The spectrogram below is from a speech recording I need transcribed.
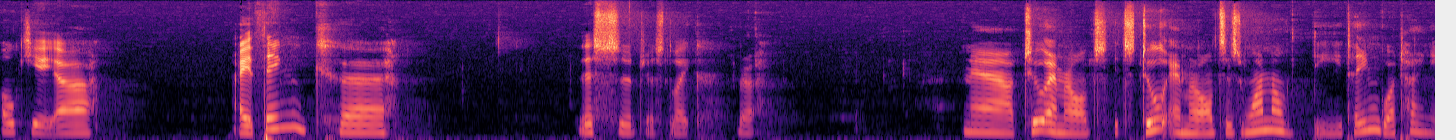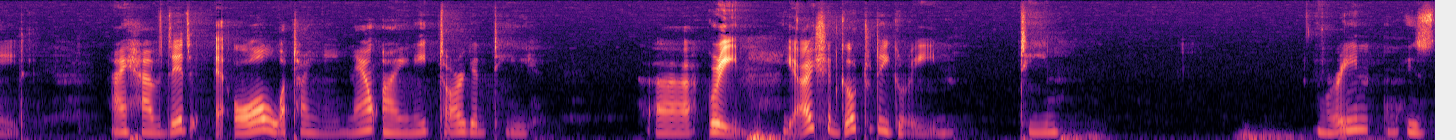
Okay, uh, I think uh, this should just like, bruh. Now, two emeralds. It's two emeralds is one of the thing what I need. I have did all what I need. Now I need target the uh, green. Yeah, I should go to the green team. Green is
